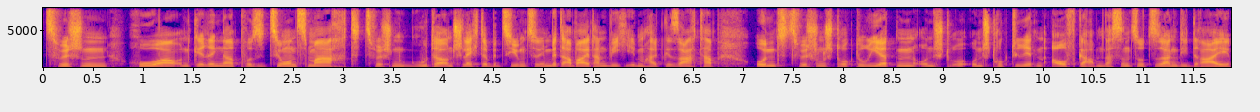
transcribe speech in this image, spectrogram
zwischen hoher und geringer Positionsmacht, zwischen guter und schlechter Beziehung zu den Mitarbeitern, wie ich eben halt gesagt habe, und zwischen strukturierten und unstrukturierten Aufgaben. Das sind sozusagen die drei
